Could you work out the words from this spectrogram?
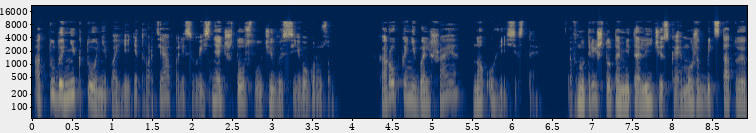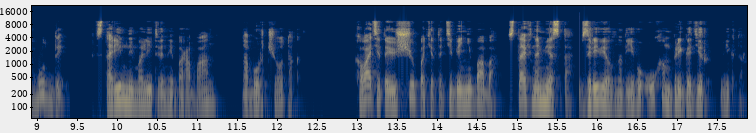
Оттуда никто не поедет в Артиаполис выяснять, что случилось с его грузом. Коробка небольшая, но увесистая. Внутри что-то металлическое, может быть статуя Будды, старинный молитвенный барабан, набор четок. «Хватит ее щупать, это тебе не баба. Ставь на место!» Взревел над его ухом бригадир Виктор.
